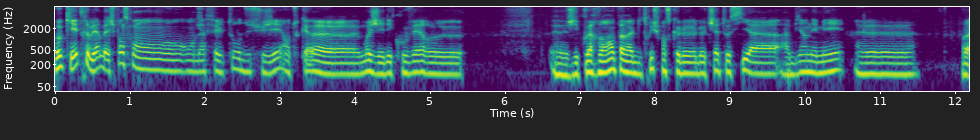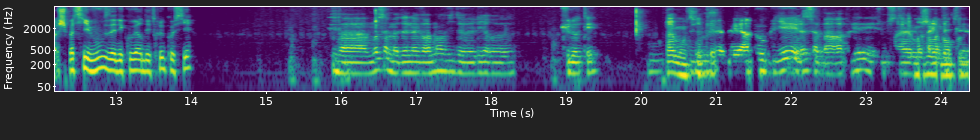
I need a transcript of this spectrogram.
ok, très bien. Ben, je pense qu'on on a fait le tour du sujet. En tout cas, euh, moi, j'ai découvert, euh, euh, j'ai découvert vraiment pas mal de trucs. Je pense que le, le chat aussi a, a bien aimé. Euh, voilà. Je sais pas si vous, vous avez découvert des trucs aussi. Bah, moi, ça m'a donné vraiment envie de lire euh, Culotté. Ah, moi aussi. J'avais un peu oublié et là, ça m'a rappelé. Et je me suis dit, Ouais, moi, j'en avais entendu.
